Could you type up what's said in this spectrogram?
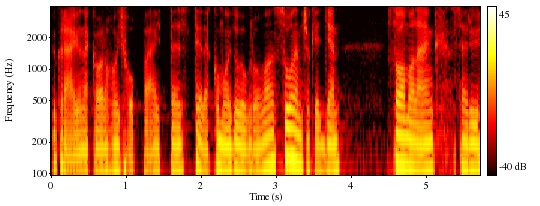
ők rájönnek arra, hogy hoppá, itt ez tényleg komoly dologról van szó, nem csak egy ilyen szalmalánk-szerű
